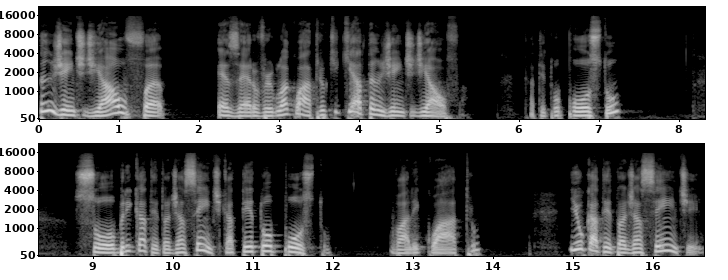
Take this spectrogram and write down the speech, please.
Tangente de alfa é 0,4. O que, que é a tangente de alfa? Cateto oposto sobre cateto adjacente. Cateto oposto vale 4. E o cateto adjacente,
